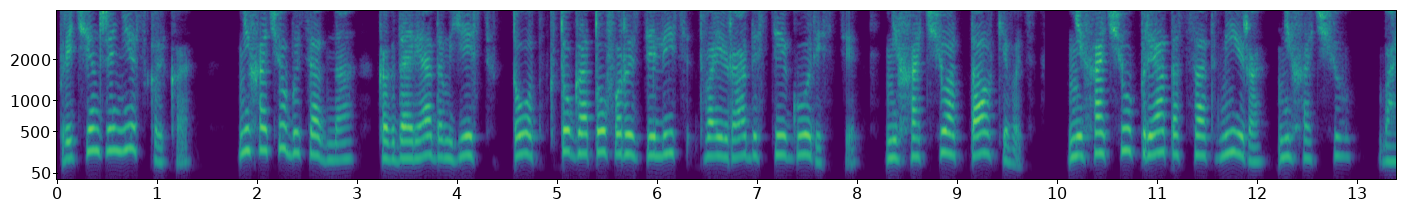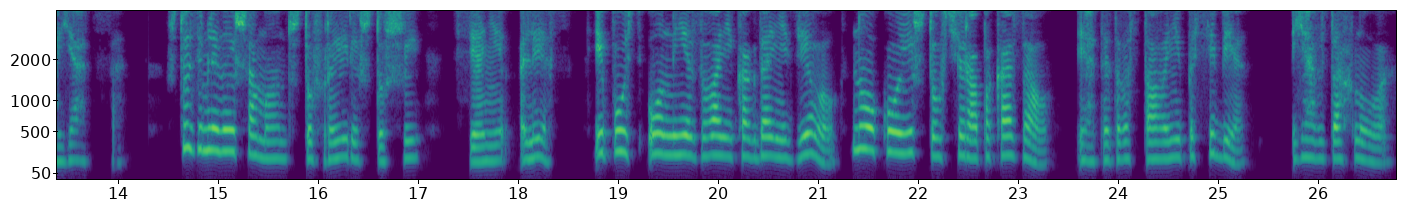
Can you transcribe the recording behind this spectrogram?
Причин же несколько. Не хочу быть одна, когда рядом есть тот, кто готов разделить твои радости и горести. Не хочу отталкивать, не хочу прятаться от мира, не хочу бояться. Что земляной шаман, что Фрейри, что Ши – все они лес. И пусть он мне зла никогда не делал, но кое-что вчера показал, и от этого стало не по себе. Я вздохнула.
